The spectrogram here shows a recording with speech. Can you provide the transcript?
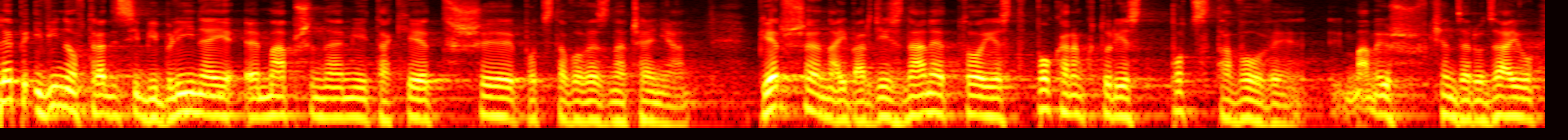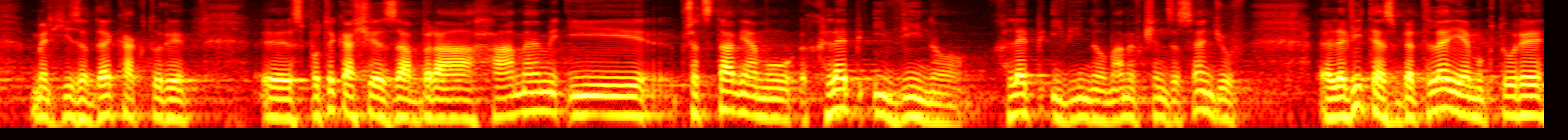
Chleb i wino w tradycji biblijnej e, ma przynajmniej takie trzy podstawowe znaczenia. Pierwsze, najbardziej znane, to jest pokarm, który jest podstawowy. Mamy już w Księdze Rodzaju Melchizedeka, który e, spotyka się z Abrahamem i przedstawia mu chleb i wino. Chleb i wino. Mamy w Księdze Sędziów Lewitę z Betlejem, który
